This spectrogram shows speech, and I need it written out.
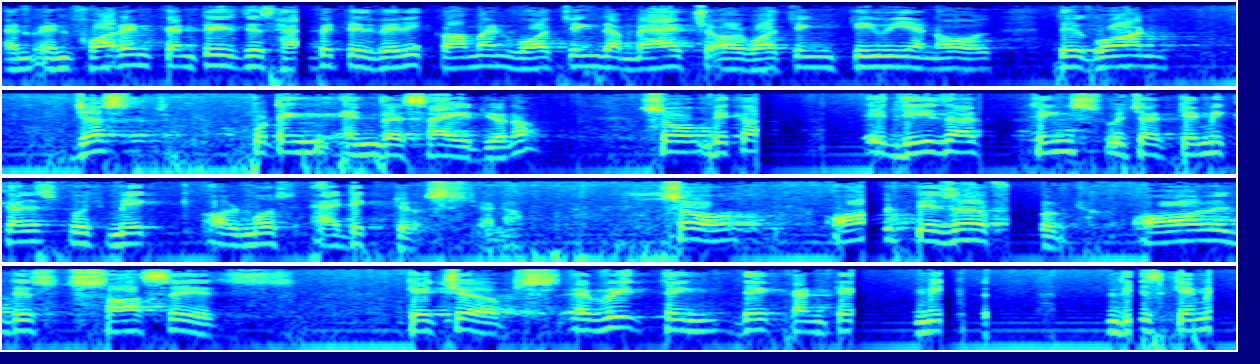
And in foreign countries, this habit is very common, watching the match or watching TV and all. They go on just putting in the side, you know. So because these are things which are chemicals which make almost addictives, you know. So all preserved food, all this sauces, ketchups, everything, they contain chemicals. These chemicals,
